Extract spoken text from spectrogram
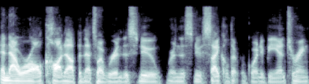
and now we're all caught up, and that's why we're in this new we're in this new cycle that we're going to be entering.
